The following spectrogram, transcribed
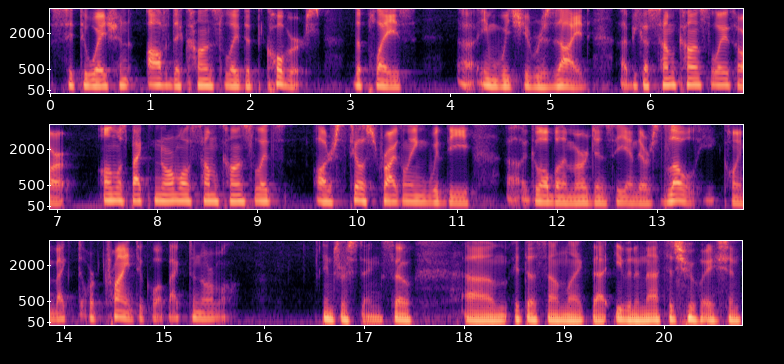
situation of the consulate that covers the place uh, in which you reside, uh, because some consulates are almost back to normal, some consulates are still struggling with the uh, global emergency and they're slowly going back to, or trying to go back to normal. Interesting. So um, it does sound like that even in that situation,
